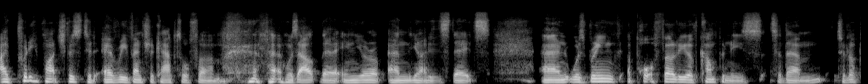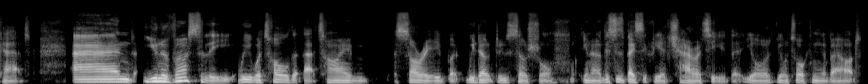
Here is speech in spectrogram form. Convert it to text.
I pretty much visited every venture capital firm that was out there in Europe and the United States and was bringing a portfolio of companies to them to look at. And universally, we were told at that time sorry but we don't do social you know this is basically a charity that you're you're talking about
